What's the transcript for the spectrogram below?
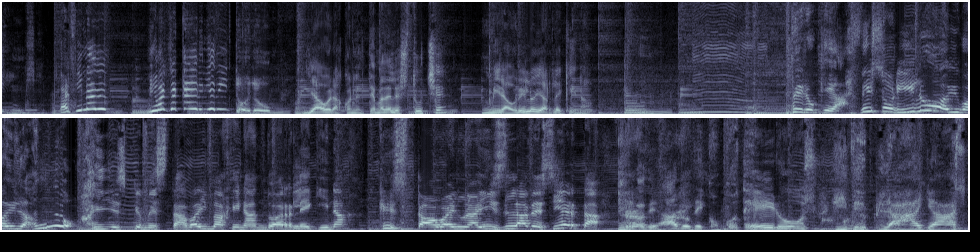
James. Al final me vas a caer bien y todo. Y ahora, con el tema del estuche, mira a Aurilo y Arlequina. ¿Pero qué haces, Orilo, ahí bailando? Ay, es que me estaba imaginando a Arlequina que estaba en una isla desierta, rodeado de cocoteros y de playas,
